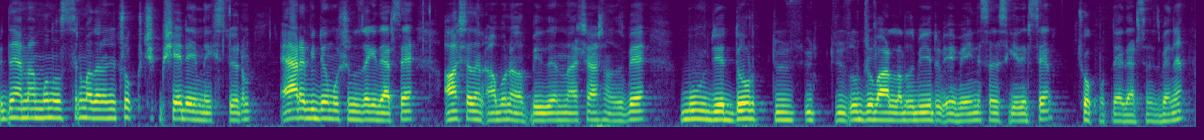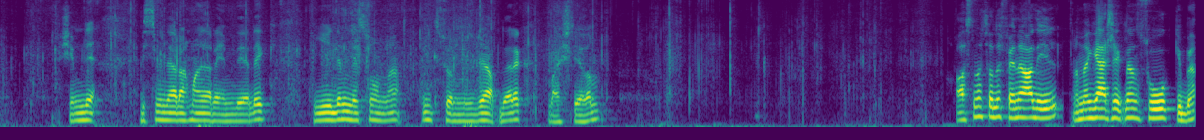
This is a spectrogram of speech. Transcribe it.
Bir de hemen bunu ısırmadan önce çok küçük bir şey değinmek istiyorum. Eğer videom hoşunuza giderse aşağıdan abone olup bildirimleri açarsanız ve bu videoya 400-300 o civarlarda bir beğeni sayısı gelirse çok mutlu edersiniz beni. Şimdi Bismillahirrahmanirrahim diyerek yiyelim ve sonra ilk sorumuzu cevaplayarak başlayalım. Aslında tadı fena değil ama gerçekten soğuk gibi.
